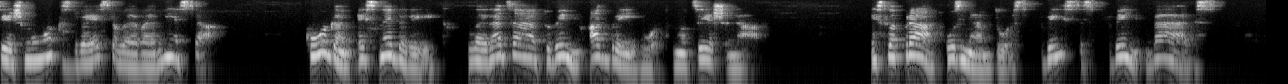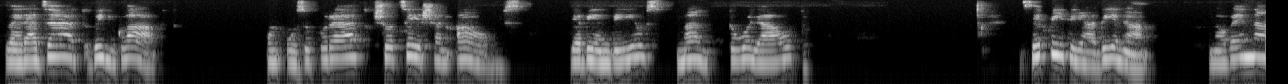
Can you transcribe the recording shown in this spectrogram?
cieš mokas dvēselē vai miesā, ko gan es nedarītu, lai redzētu viņu atbrīvot no ciešanām? Es labprāt uzņemtos visas viņa bēdas, lai redzētu viņu glābt un uzupurētu šo ciešanu augļus, ja vien Dievs man to ļautu. Septītajā dienā novenā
